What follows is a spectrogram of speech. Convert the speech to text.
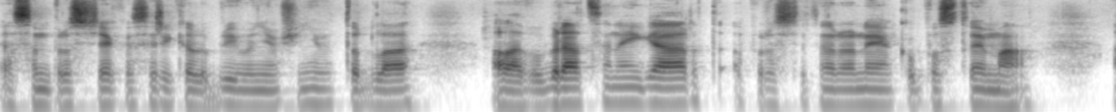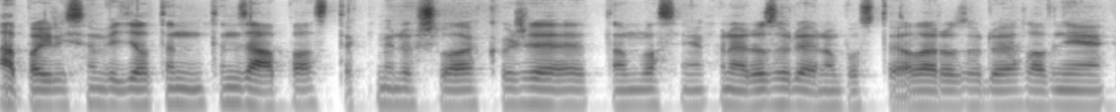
Já jsem prostě jako si říkal, dobrý, oni všichni tohle, ale obrácený guard a prostě ten Rony jako postoj má. A pak, když jsem viděl ten, ten zápas, tak mi došlo jako, že tam vlastně jako nerozhoduje jenom postoj, ale rozhoduje hlavně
